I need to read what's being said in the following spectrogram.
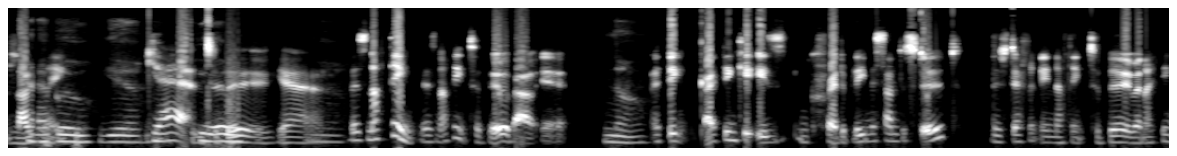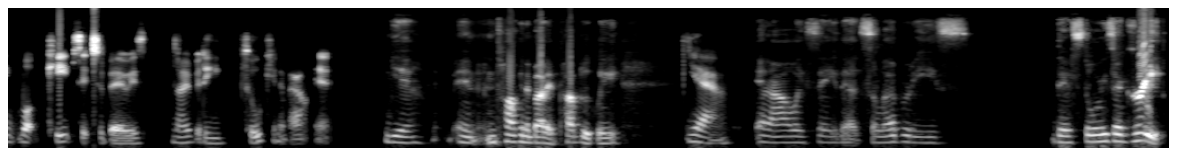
lonely. Taboo. Yeah. Yeah, yeah. taboo. Yeah. yeah. There's nothing there's nothing taboo about it. No. I think I think it is incredibly misunderstood. There's definitely nothing taboo and I think what keeps it taboo is nobody talking about it. Yeah. And and talking about it publicly. Yeah. And I always say that celebrities their stories are great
